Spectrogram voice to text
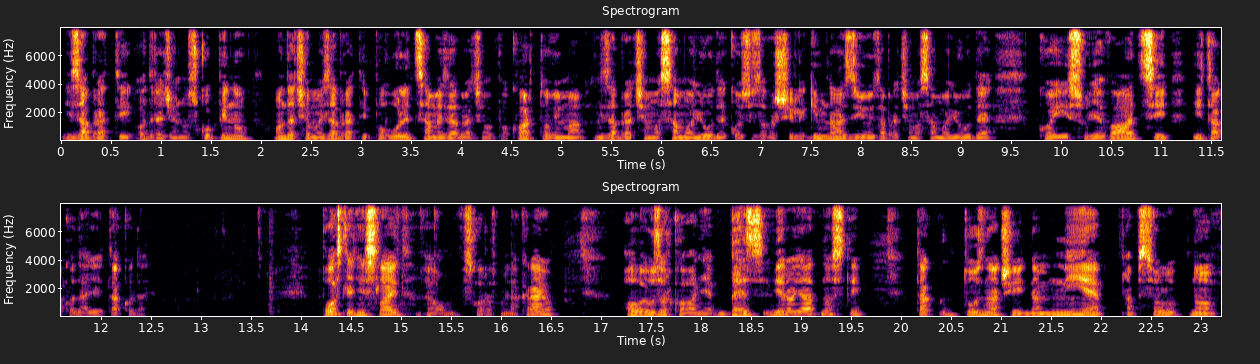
izabrati određenu skupinu, onda ćemo izabrati po ulicama, izabrat ćemo po kvartovima, izabrat ćemo samo ljude koji su završili gimnaziju, izabrat ćemo samo ljude koji su ljevaci i tako dalje i tako dalje. Posljednji slajd, evo skoro smo na kraju, ovo je uzorkovanje bez vjerojatnosti, tu znači nam nije apsolutno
